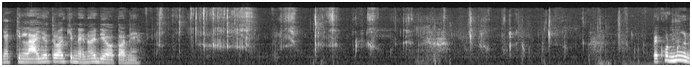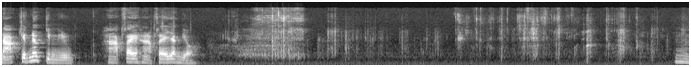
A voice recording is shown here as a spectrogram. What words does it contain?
อยากกินหลายเยอะแต่ว่ากินได้น้อยเดียวตอนนี้ไปนคนมือหนักกินเนี่ยกินนี่หาบใส่หาบใส่อย่างเดียวม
